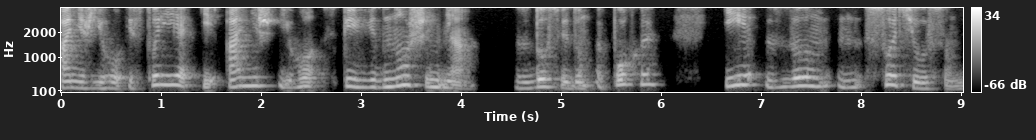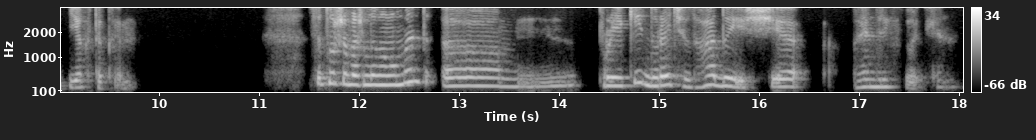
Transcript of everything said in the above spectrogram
аніж його історія і аніж його співвідношення з досвідом епохи і з соціусом як таким. Це дуже важливий момент, е, про який, до речі, згадує ще Генріх Вьотлін.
